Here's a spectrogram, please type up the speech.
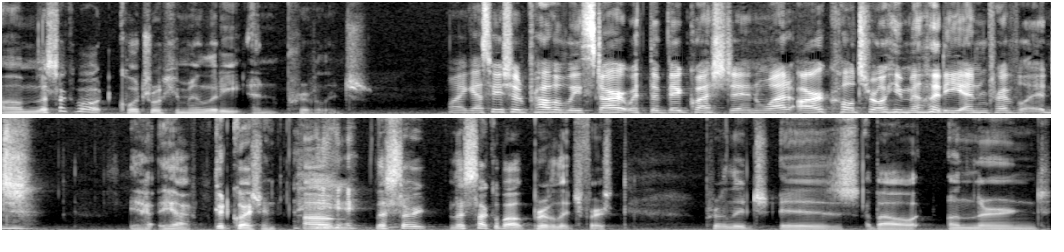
Um, let's talk about cultural humility and privilege. Well, I guess we should probably start with the big question What are cultural humility and privilege? Yeah, yeah, good question. Um, let's start. Let's talk about privilege first. Privilege is about unlearned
